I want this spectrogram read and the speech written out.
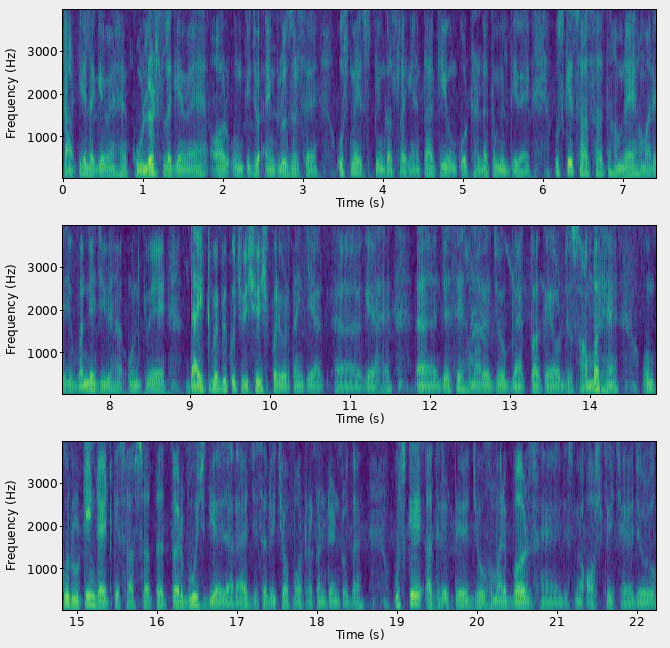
टाटियाँ लगे हुए हैं, कूलर्स लगे हुए हैं और उनके जो एंक्लोजर्स है, उसमें स्प्रिंकल्स लगे हैं, ताकि उनको ठंडक मिलती रहे उसके साथ साथ हमने, हमारे जो वन्य जीव हैं, उनके डाइट में भी कुछ विशेष परिवर्तन किया गया है। जैसे हमारे जो ब्लैक पक है और जो सांबर हैं, उनको रूटीन डाइट के साथ साथ तरबूज दिया जा रहा है जिससे रिच ऑफ़ वाटर कंटेंट होता है। उसके अतिरिक्त जो हमारे बर्ड्स हैं, जिसमें ऑस्ट्रिच है, जो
